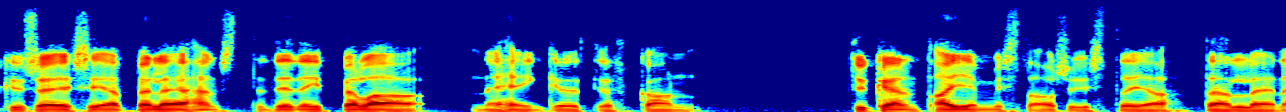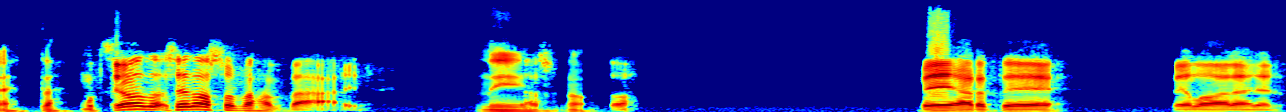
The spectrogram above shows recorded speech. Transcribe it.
kyseisiä pelejähän sitten tietenkin pelaa ne henkilöt, jotka on tykännyt aiemmista osista ja tälleen, että Mut se, on, se taas on vähän väärin. niin, Tässä, no, mutta VRT-pelaajien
